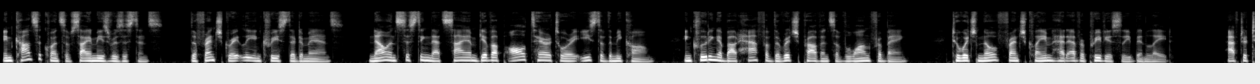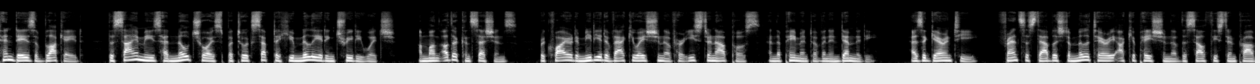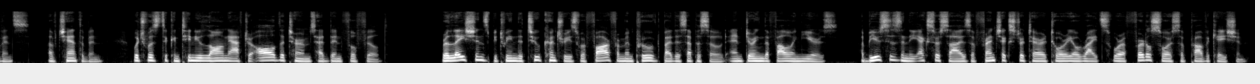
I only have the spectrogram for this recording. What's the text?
In consequence of Siamese resistance, the French greatly increased their demands, now insisting that Siam give up all territory east of the Mekong, including about half of the rich province of Luang Prabang, to which no French claim had ever previously been laid. After ten days of blockade, the Siamese had no choice but to accept a humiliating treaty which, among other concessions, required immediate evacuation of her eastern outposts and the payment of an indemnity. As a guarantee, France established a military occupation of the southeastern province of Chanthabon, which was to continue long after all the terms had been fulfilled. Relations between the two countries were far from improved by this episode, and during the following years, abuses in the exercise of French extraterritorial rights were a fertile source of provocation.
